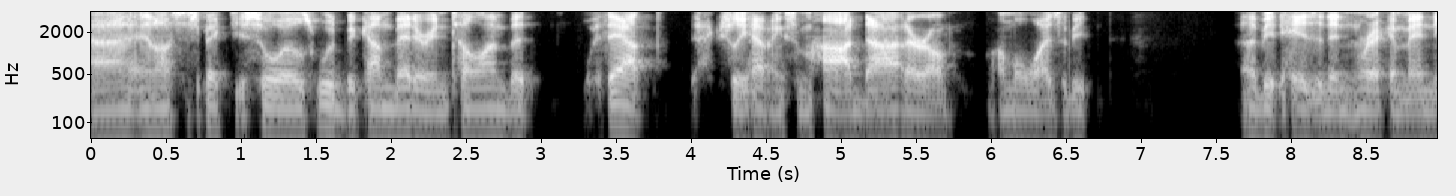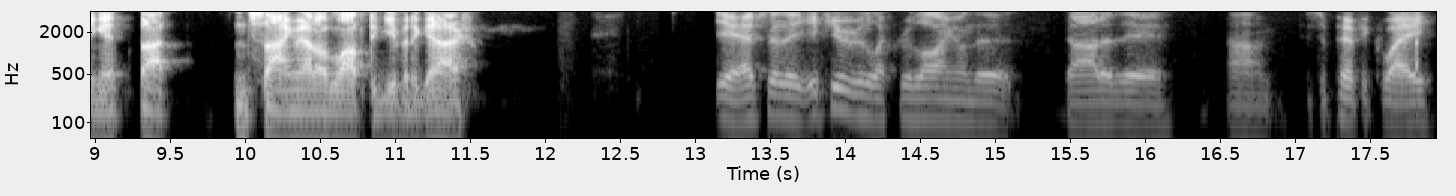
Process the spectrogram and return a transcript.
uh, and I suspect your soils would become better in time. But without actually having some hard data, I'm, I'm always a bit a bit hesitant in recommending it. But in saying that, I'd love to give it a go. Yeah, absolutely. If you're like relying on the data there, um, it's a perfect way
